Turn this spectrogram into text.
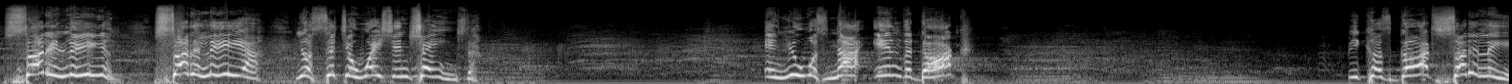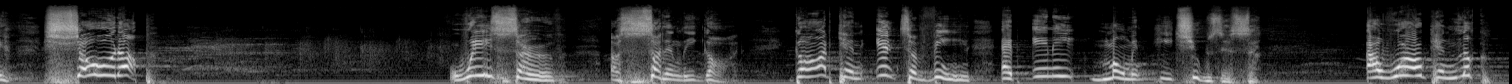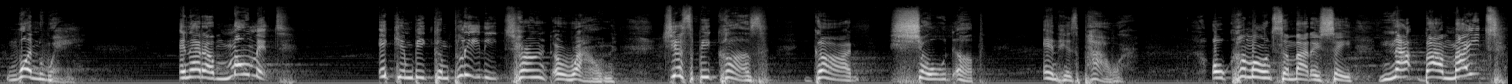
suddenly, suddenly, your situation changed. And you was not in the dark because God suddenly showed up. We serve a suddenly God. God can intervene at any moment He chooses. Our world can look one way, and at a moment, it can be completely turned around just because God showed up in His power. Oh, come on, somebody say, not by might,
